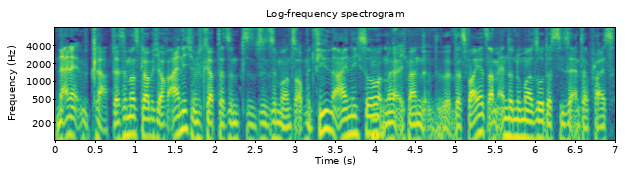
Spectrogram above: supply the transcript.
Nein, nein, klar, da sind wir uns, glaube ich, auch einig und ich glaube, da sind, sind wir uns auch mit vielen einig so. Ne? Ich meine, das war jetzt am Ende nun mal so, dass diese Enterprise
